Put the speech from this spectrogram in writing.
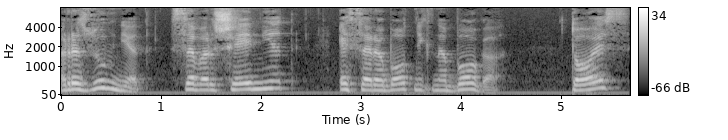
Разумният, съвършеният е съработник на Бога, т.е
